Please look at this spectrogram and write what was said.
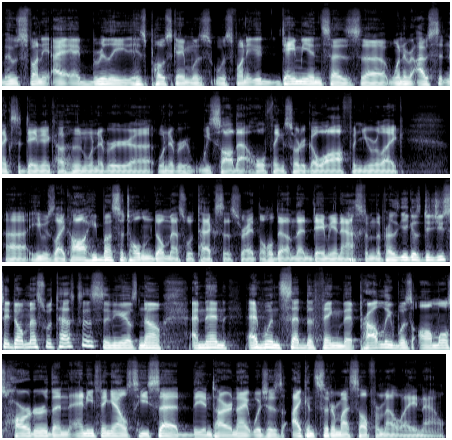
it was funny. I, I really his post game was was funny. Damien says uh, whenever I was sitting next to Damien Calhoun, whenever uh, whenever we saw that whole thing sort of go off, and you were like. Uh, he was like, "Oh, he must have told him don't mess with Texas, right?" The whole day. And then Damien asked him, the president, he goes, "Did you say don't mess with Texas?" And he goes, "No." And then Edwin said the thing that probably was almost harder than anything else he said the entire night, which is, "I consider myself from LA now."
